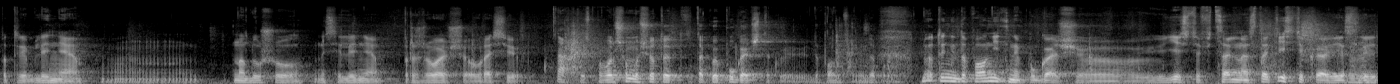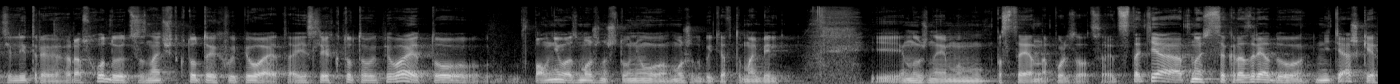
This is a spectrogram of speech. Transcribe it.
потребления на душу населения, проживающего в России. А, то есть по большому счету это такой пугач такой дополнительный, да? Ну, это не дополнительный пугач. Есть официальная статистика, если угу. эти литры расходуются, значит кто-то их выпивает. А если их кто-то выпивает, то вполне возможно, что у него может быть автомобиль и нужно ему постоянно пользоваться. Эта статья относится к разряду нетяжких,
